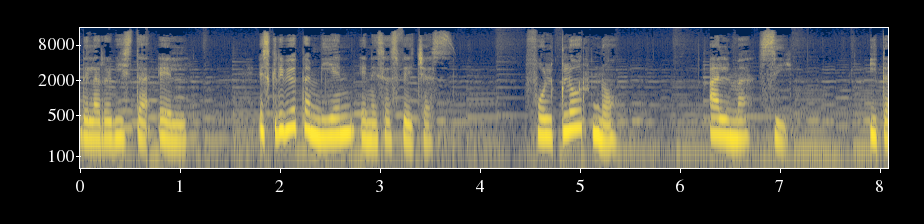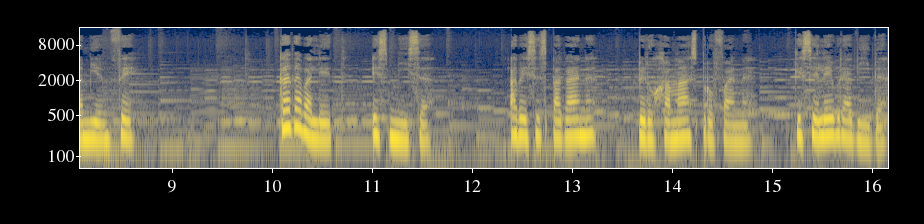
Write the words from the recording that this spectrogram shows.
de la revista Elle, escribió también en esas fechas, Folclor no, alma sí, y también fe. Cada ballet es misa, a veces pagana, pero jamás profana que celebra vida.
